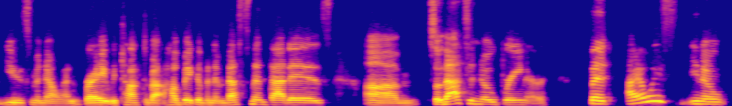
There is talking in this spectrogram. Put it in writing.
use Minoan, right? We talked about how big of an investment that is. Um, so that's a no brainer. But I always, you know,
